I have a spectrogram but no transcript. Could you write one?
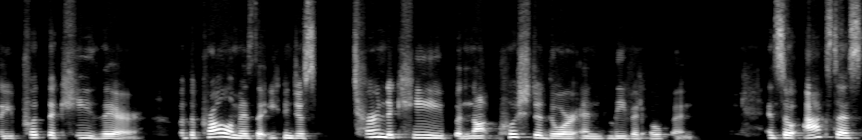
So you put the key there. But the problem is that you can just turn the key but not push the door and leave it open. And so access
